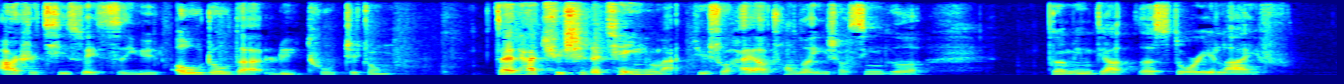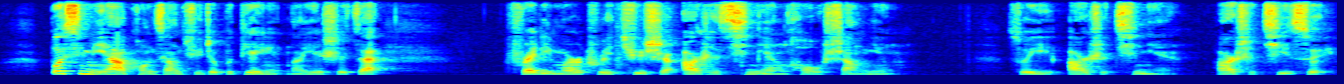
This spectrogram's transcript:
二十七岁死于欧洲的旅途之中。在他去世的前一晚，据说还要创作一首新歌，歌名叫《The Story Life》。波西米亚狂想曲》这部电影呢，也是在 Freddie Mercury 去世二十七年后上映，所以二十七年，二十七岁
